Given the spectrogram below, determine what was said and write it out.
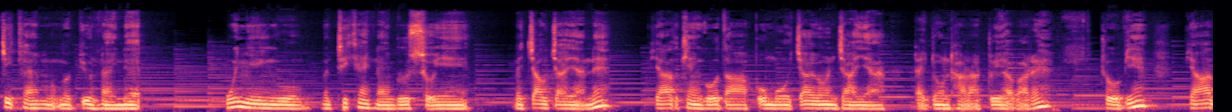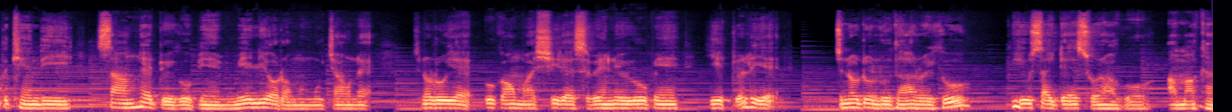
ထိခိုက်မှုမပြုနိုင်တဲ့ ဝိညာဉ်ကိုမထိခိုက်နိုင်ဘူးဆိုရင်မကြောက်ကြရနဲ့ဘုရားသခင်ကိုသာပုံမကြောက်ရွံ့ကြရန်တိုက်တွန်းထားတာတွေ့ရပါတယ်။ထို့ပြင်ဘုရားသခင်သည်စာငှက်တွေကိုပြင်မေးလျော့တော်မမူကြောင်းနဲ့ကျွန်တော်တို့ရဲ့ဥကောင်းမှာရှိတဲ့သပင်တွေကိုပင်ရည်တွက်လျက်ကျွန်တော်တို့လူသားတွေကိုယူဆိုင်တယ်ဆိုတာကိုအာမခံ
